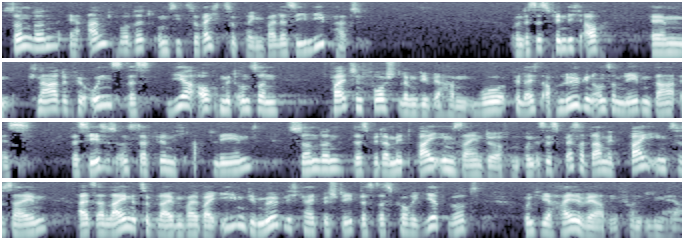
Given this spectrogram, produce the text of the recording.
sondern er antwortet, um sie zurechtzubringen, weil er sie lieb hat. Und das ist, finde ich, auch ähm, Gnade für uns, dass wir auch mit unseren falschen Vorstellungen, die wir haben, wo vielleicht auch Lüge in unserem Leben da ist, dass Jesus uns dafür nicht ablehnt, sondern dass wir damit bei ihm sein dürfen. Und es ist besser, damit bei ihm zu sein, als alleine zu bleiben, weil bei ihm die Möglichkeit besteht, dass das korrigiert wird und wir heil werden von ihm her.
